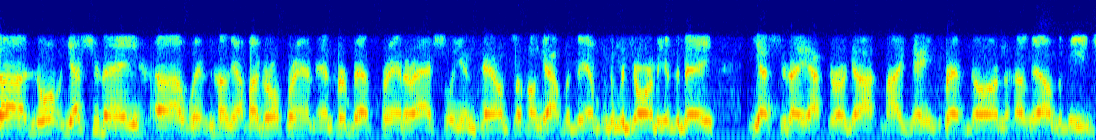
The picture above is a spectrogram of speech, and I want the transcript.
Uh, nor yesterday, uh, went and hung out. My girlfriend and her best friend are actually in town, so hung out with them for the majority of the day yesterday after I got my game prep done. Hung out on the beach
